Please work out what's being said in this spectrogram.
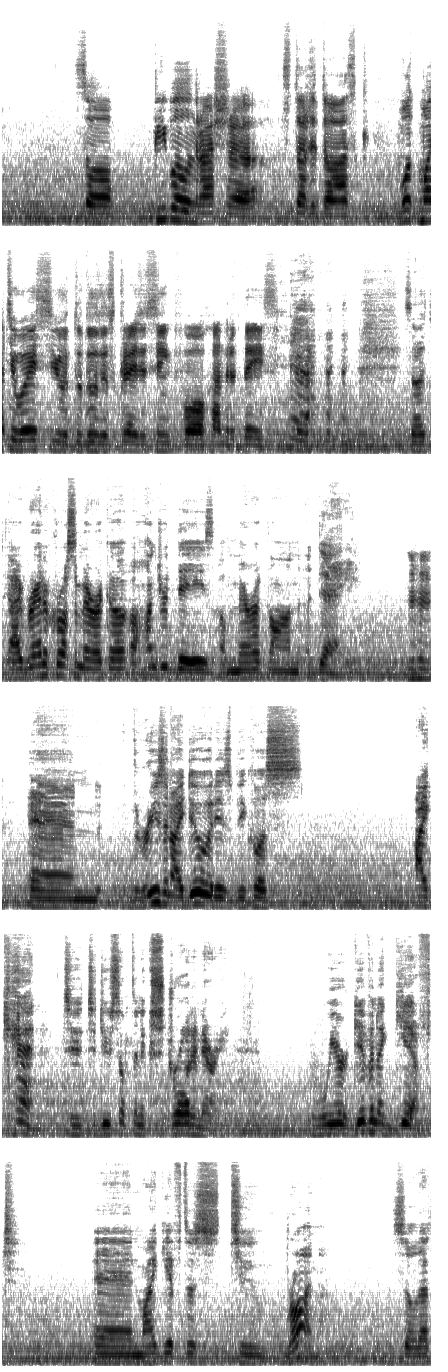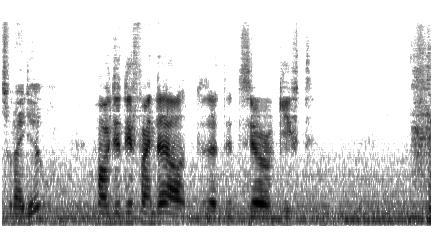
So people in Russia started to ask, what motivates you to do this crazy thing for 100 days? so I ran across America 100 days, a marathon a day. Mhm. And the reason I do it is because I can, to, to do something extraordinary. We're given a gift, and my gift is to run. So that's what I do. How did you find out that it's your gift?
